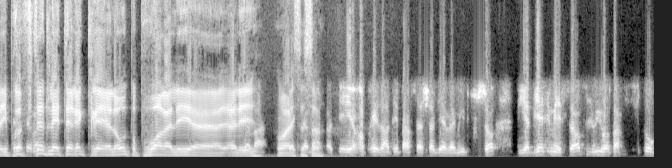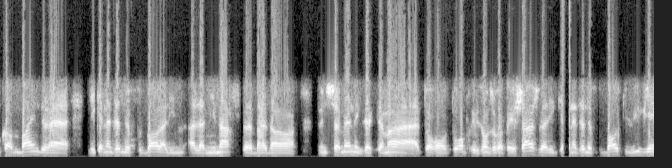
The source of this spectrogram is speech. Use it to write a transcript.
il profitait de l'intérêt que créait l'autre pour pouvoir aller. Euh, aller... Ouais, c'est ça. Qu'il est représenté par Sacha Gavami et tout ça. Il a bien aimé ça. Puis lui, il va participer au combine de la Ligue canadienne de football à la mi-mars, euh, ben, dans une semaine exactement à Toronto, en prévision du repêchage de la Ligue canadienne de football, qui lui vient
